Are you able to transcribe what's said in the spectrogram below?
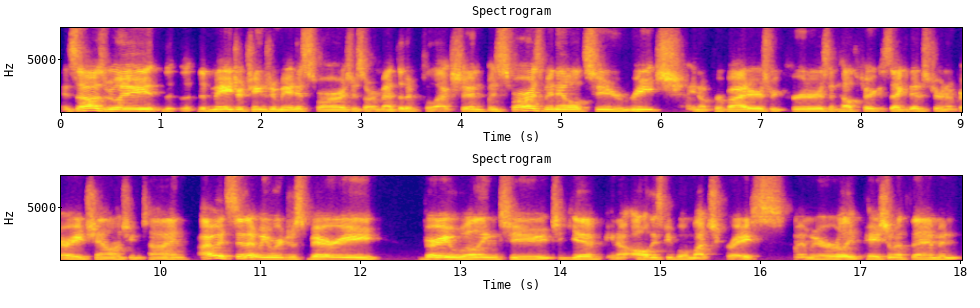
And so that was really the, the major change we made as far as just our method of collection. As far as being able to reach, you know, providers, recruiters, and healthcare executives during a very challenging time, I would say that we were just very very willing to to give you know all these people much grace. And we were really patient with them and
